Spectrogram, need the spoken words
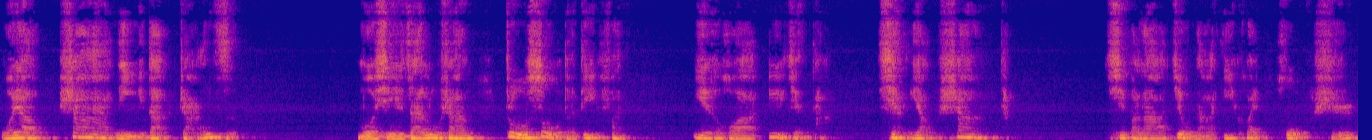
我要杀你的长子。”摩西在路上住宿的地方，耶和华遇见他，想要杀他。希巴拉就拿一块火石，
